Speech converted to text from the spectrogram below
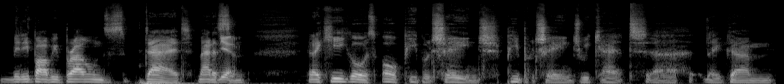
Millie Bobby Brown's dad, Madison. Like he goes, oh, people change, people change. We can't, uh, like, um,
